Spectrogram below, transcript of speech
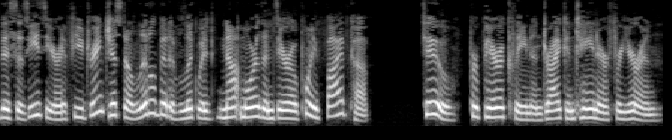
This is easier if you drink just a little bit of liquid, not more than 0.5 cup. 2. Prepare a clean and dry container for urine.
